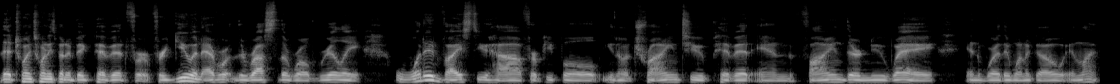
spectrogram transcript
that 2020 has been a big pivot for for you and everyone, the rest of the world. Really, what advice do you have for people, you know, trying to pivot and find their new way and where they want to go in life?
